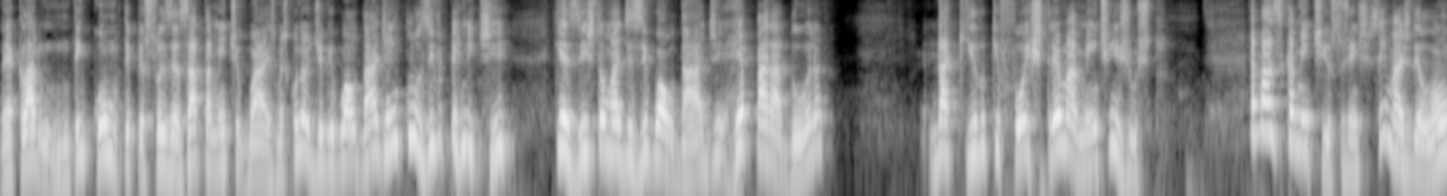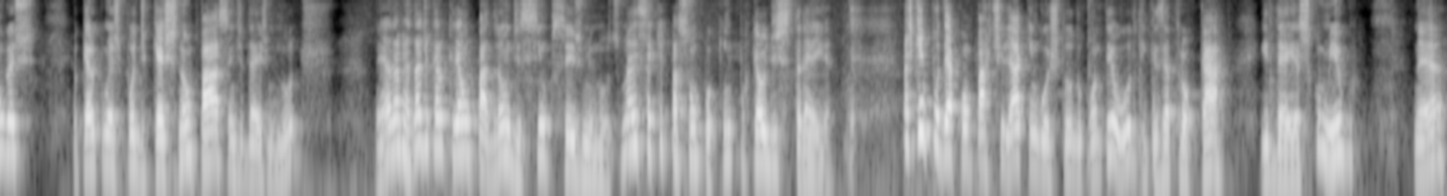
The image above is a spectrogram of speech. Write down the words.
É claro, não tem como ter pessoas exatamente iguais, mas quando eu digo igualdade, é inclusive permitir que exista uma desigualdade reparadora daquilo que foi extremamente injusto. É basicamente isso, gente. Sem mais delongas, eu quero que meus podcasts não passem de 10 minutos. Né? Na verdade, eu quero criar um padrão de 5, 6 minutos, mas esse aqui passou um pouquinho porque é o de estreia. Mas quem puder compartilhar, quem gostou do conteúdo, quem quiser trocar ideias comigo, né?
